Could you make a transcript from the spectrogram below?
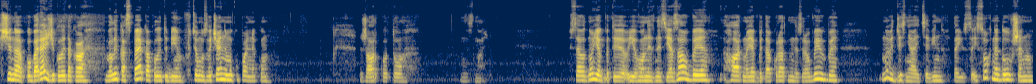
Ще на побережжі, коли така велика спека, коли тобі в цьому звичайному купальнику жарко, то не знаю. Все одно, якби ти його не, не зв'язав би гарно, якби ти акуратно не зробив би. Ну, відрізняється він та й все. І сохне довше. Ну.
